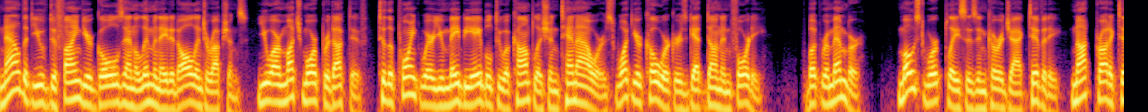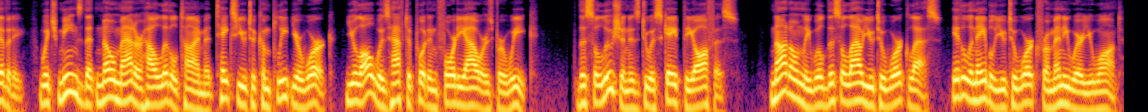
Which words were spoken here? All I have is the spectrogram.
Now that you've defined your goals and eliminated all interruptions, you are much more productive to the point where you may be able to accomplish in 10 hours what your coworkers get done in 40. But remember, Most workplaces encourage activity, not productivity, which means that no matter how little time it takes you to complete your work, you'll always have to put in 40 hours per week. The solution is to escape the office. Not only will this allow you to work less, it'll enable you to work from anywhere you want.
